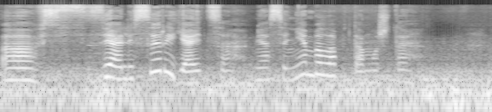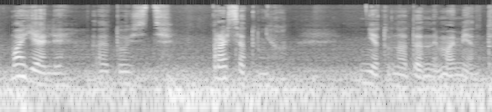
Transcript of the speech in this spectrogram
А, взяли сыр и яйца. Мяса не было, потому что маяли. А, то есть просят у них нету на данный момент.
